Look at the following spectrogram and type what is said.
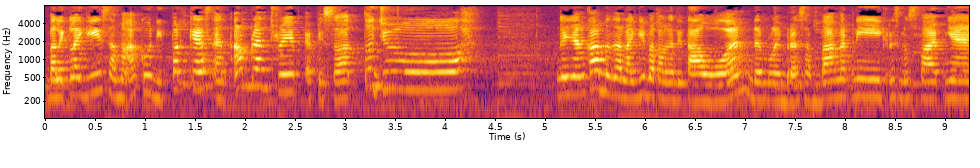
Balik lagi sama aku di podcast and unplanned trip episode 7 Gak nyangka bentar lagi bakal ganti tahun Dan mulai berasa banget nih Christmas vibe-nya.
